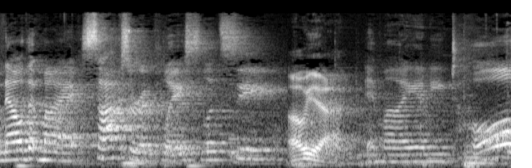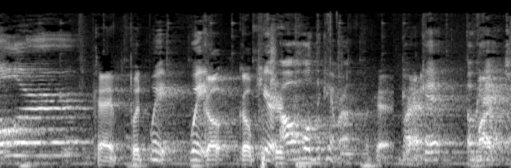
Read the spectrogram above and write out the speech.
Now that my socks are in place, let's see. Oh yeah. Am I any taller? Okay, put. Wait, wait. Go, go. Put Here, your, I'll hold the camera. Okay. Mark okay. it. Okay. Marked.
